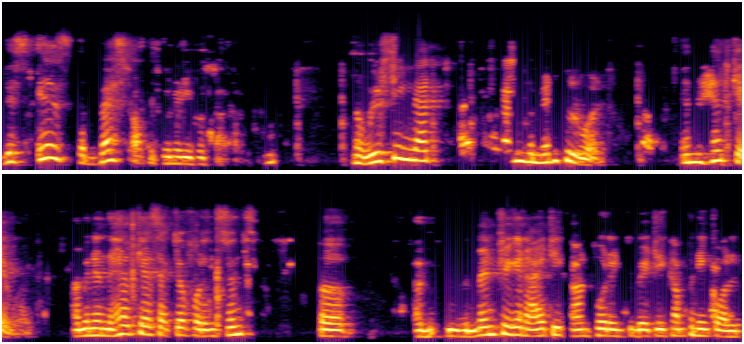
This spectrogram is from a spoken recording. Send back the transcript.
this is the best opportunity for startups. Now we're seeing that in the medical world, in the healthcare world. I mean, in the healthcare sector, for instance, uh, been mentoring an IIT Kanpur incubating company called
